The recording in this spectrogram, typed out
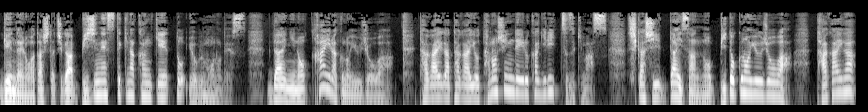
現代の私たちがビジネス的な関係と呼ぶものです。第二の快楽の友情は互いが互いを楽しんでいる限り続きます。しかし第三の美徳の友情は互いが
